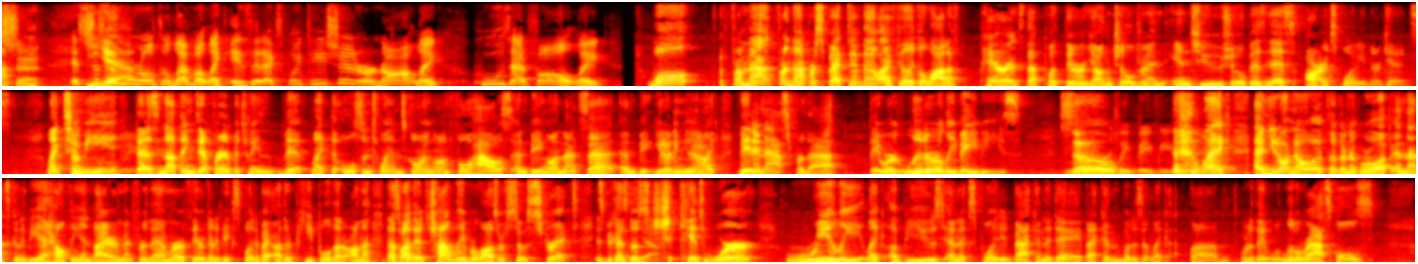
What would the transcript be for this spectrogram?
It's just Yeah. a moral dilemma. Like, is it exploitation or not? Like, who's at fault? Like, Well, from that from that perspective, though, I feel like a lot of parents that put their young children into show business are exploiting their kids. Like to me, there's nothing different between the like the Olsen twins going on Full House and being on that set and be, you know what I mean. Yeah. Like they didn't ask for that; they were literally babies. So literally babies. like and you don't know if they're going to grow up and that's going to be a healthy environment for them or if they're going to be exploited by other people that are on that that's why the child labor laws are so strict is because those Yeah. ch- kids were really like abused and exploited back in the day back in what is it like um, what are they little rascals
